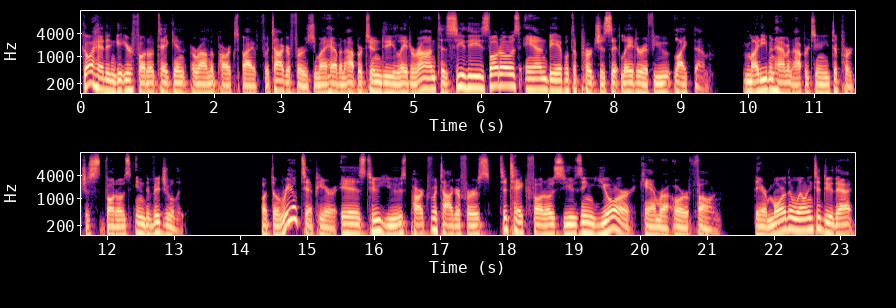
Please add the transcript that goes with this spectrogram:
go ahead and get your photo taken around the parks by photographers. You might have an opportunity later on to see these photos and be able to purchase it later if you like them. You might even have an opportunity to purchase photos individually. But the real tip here is to use park photographers to take photos using your camera or phone. They are more than willing to do that.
